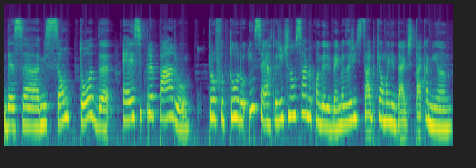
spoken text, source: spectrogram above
dessa missão toda é esse preparo para o futuro incerto. A gente não sabe quando ele vem, mas a gente sabe que a humanidade está caminhando.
